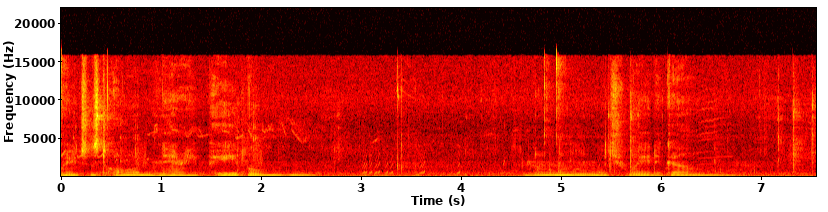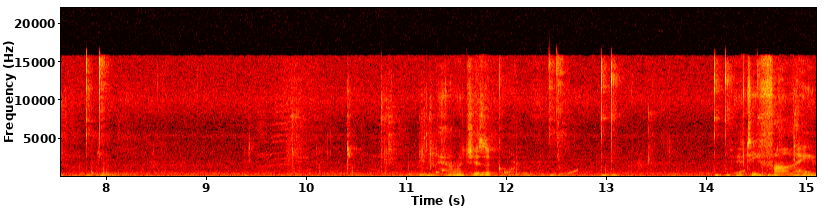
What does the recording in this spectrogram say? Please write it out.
We're just ordinary people. Not knowing which way to go. I mean, how much is a corn? 55?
